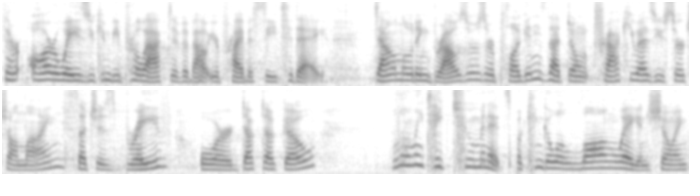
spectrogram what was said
there are ways you can be proactive about your privacy today. Downloading browsers or plugins that don't track you as you search online, such as Brave or DuckDuckGo, will only take two minutes, but can go a long way in showing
